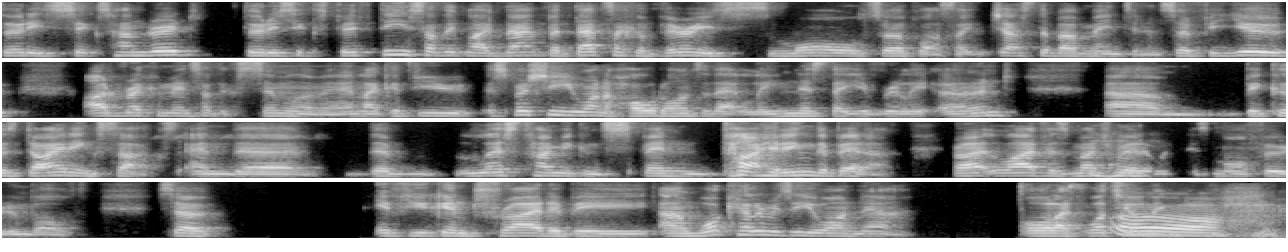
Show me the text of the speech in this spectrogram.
3,600, 3,650, something like that. But that's like a very small surplus, like just above maintenance. So for you, I'd recommend something similar, man. Like if you, especially you want to hold on to that leanness that you've really earned, um, because dieting sucks, and the the less time you can spend dieting, the better. Right? Life is much mm-hmm. better when there's more food involved. So, if you can try to be, um, what calories are you on now, or like what's your? Oh, maintenance?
